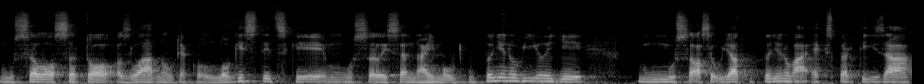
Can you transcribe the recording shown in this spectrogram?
muselo se to zvládnout jako logisticky, museli se najmout úplně noví lidi, musela se udělat úplně nová expertíza,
